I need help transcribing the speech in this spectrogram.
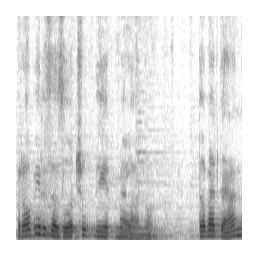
Probir za zločudni melanom. Dobar dan,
